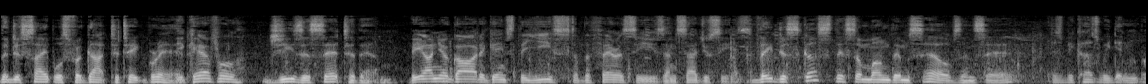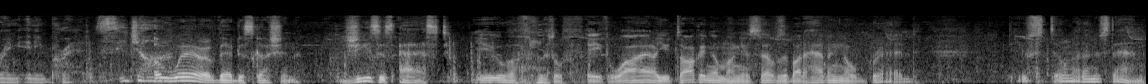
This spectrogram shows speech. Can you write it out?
the disciples forgot to take bread. Be careful. Jesus said to them, Be on your guard against the yeast of the Pharisees and Sadducees. They discussed this among themselves and said, It is because we didn't bring any bread. See, John? Aware of their discussion, Jesus asked, You of little faith, why are you talking among yourselves about having no bread? Do you still not understand?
